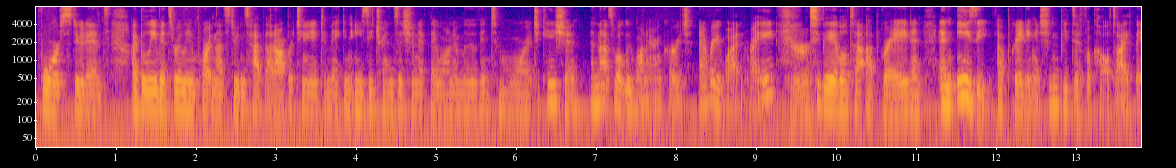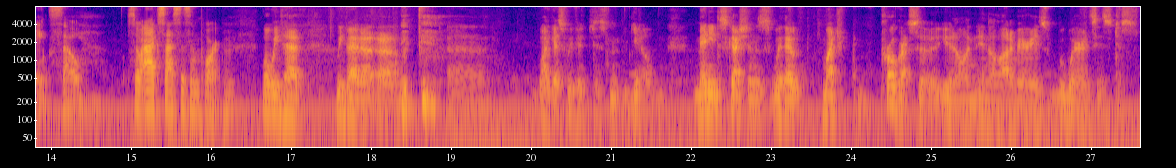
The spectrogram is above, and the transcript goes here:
for students. I believe it's really important that students have that opportunity to make an easy transition if they want to move into more education. And that's what we want to encourage everyone, right? Sure. To be able to upgrade and, and easy upgrading. It shouldn't be difficult, I think. So so access is important. Well, we've had we've had a, um, uh, I guess we've had just you know many discussions without much progress. Uh, you know, in, in a lot of areas where it's, it's just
